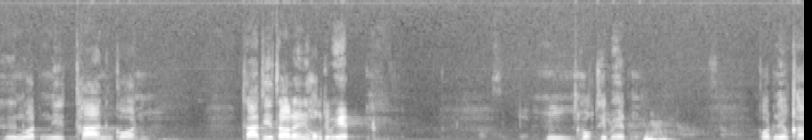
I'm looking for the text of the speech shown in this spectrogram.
คือนวดนี่ท่าหนึ่งก่อนท่าที่ท่าอะไรนี่หกสิบเอ็ดหกสิบเอ็ดอืมหกสิบเอ็ดด้านนอกสองกดแนวขา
